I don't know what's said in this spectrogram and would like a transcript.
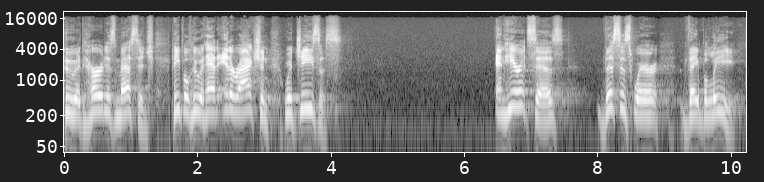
who had heard his message, people who had had interaction with Jesus. And here it says, this is where they believed.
